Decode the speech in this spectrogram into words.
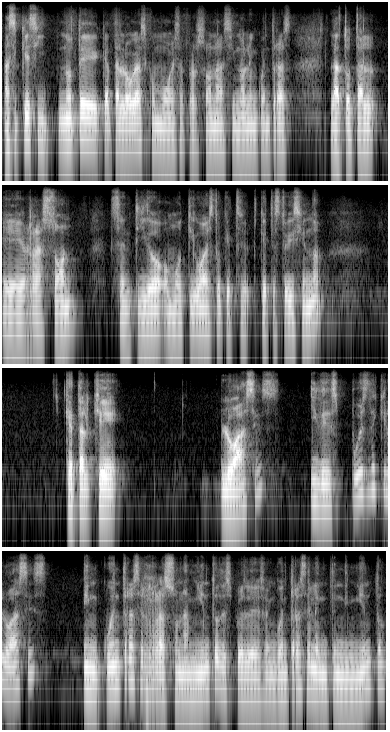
Así que si no te catalogas como esa persona, si no le encuentras la total eh, razón, sentido o motivo a esto que que te estoy diciendo, ¿Qué tal que lo haces y después de que lo haces, encuentras el razonamiento después de eso, encuentras el entendimiento,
